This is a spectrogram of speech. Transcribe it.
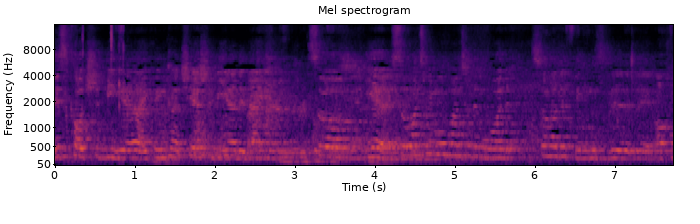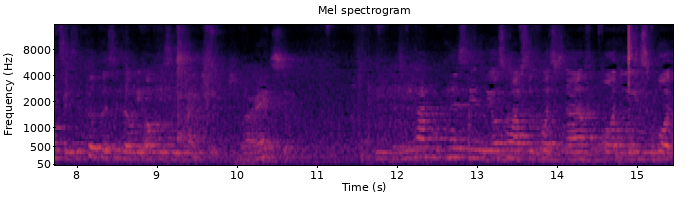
this couch should be here, I think a chair should be here, the diner. So, yeah, so once we move on to the ward, some of the things, the, the offices, the purposes of the offices might change, all right? So, because we have nurses, we also have support staff, orderlies, ward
